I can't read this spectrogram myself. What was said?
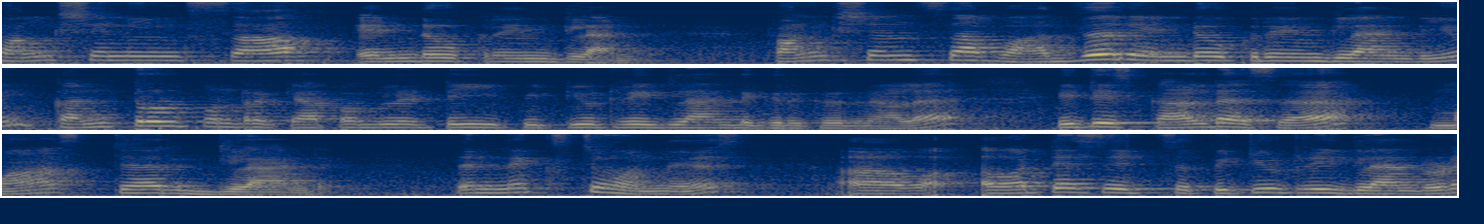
functionings of endocrine gland functions of other endocrine glandையும் கண்ட்ரோல் பண்ற கேப்பபிலிட்டி பிட்யூட்ரி கிளாண்டுக்கு இருக்கிறதுனால it is called as a master gland the next one is What is its pituitary கிளாண்டோட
